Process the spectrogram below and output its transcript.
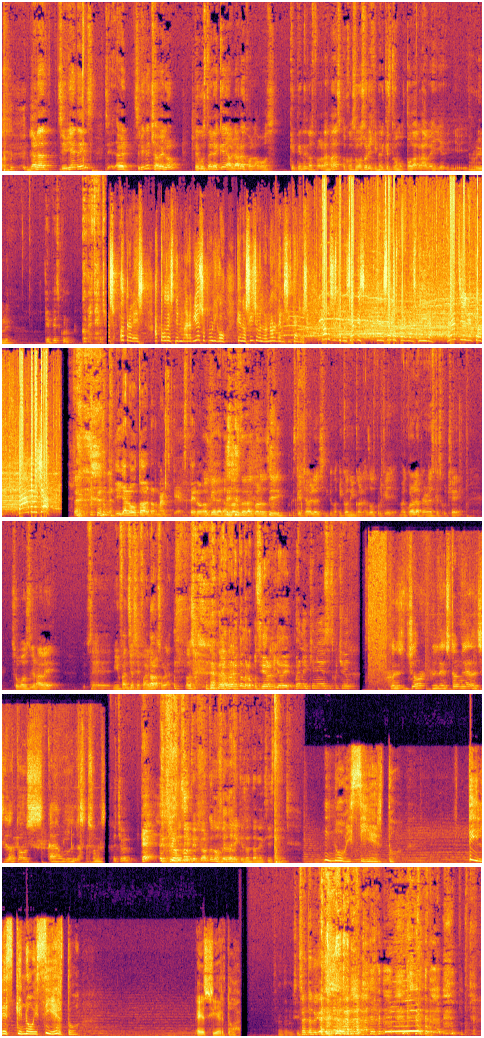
La verdad, si vienes, si- a ver, si viene Chabelo, ¿te gustaría que hablara con la voz que tienen los programas o con su voz original que es como toda grave y, y- y horrible? que empiece con. ¿Cómo están? Otra vez a todo este maravilloso público que nos hizo el honor de visitarnos. Vamos a estos mensajes que hacemos para la despedida. Señor director. ¡Vámonos ya! Y ya luego todo normal si quieres, pero... Ok, de las dos estoy de acuerdo, sí. Es que Chabelo es icó- icónico en las dos porque me acuerdo la primera vez que escuché su voz grave, se- mi infancia se fue a la basura. O sea, Te lo prometo, me lo pusieron y yo de, bueno, ¿y quién es? Escucha bien. Pues yo le estoy muy agradecido a todos, cada uno de las personas. Échamelo. ¿Qué? sí, sí, sí, pe- peor cuando me enteré que Santa no existe. No es cierto. Diles que no es cierto. Es cierto. Santa no existe. Santa no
